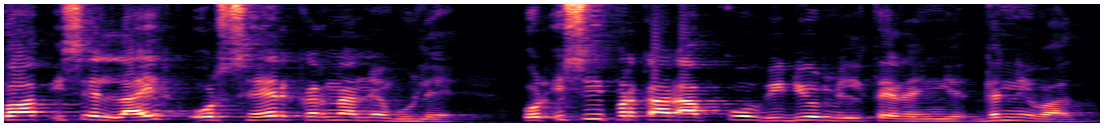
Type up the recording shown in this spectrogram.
तो आप इसे लाइक और शेयर करना न भूलें। और इसी प्रकार आपको वीडियो मिलते रहेंगे। धन्यवाद।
